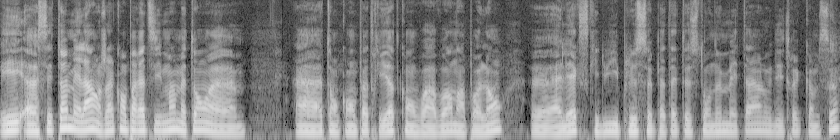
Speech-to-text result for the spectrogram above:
Et euh, c'est un mélange, hein, comparativement, mettons, euh, à ton compatriote qu'on va avoir dans pas long, euh, Alex, qui lui est plus euh, peut-être stoner metal ou des trucs comme ça.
